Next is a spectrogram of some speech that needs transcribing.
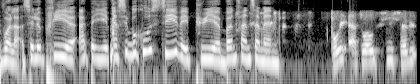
voilà, c'est le prix à payer. Merci beaucoup Steve et puis bonne fin de Oui, à toi aussi. Salut.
